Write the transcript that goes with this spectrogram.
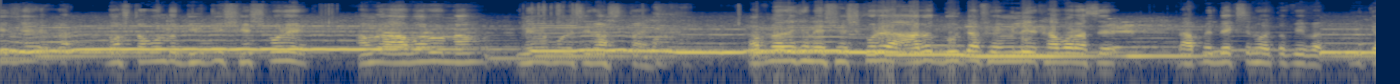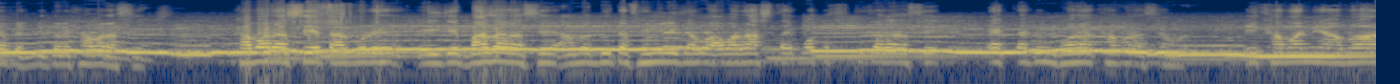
এই যে দশটা পর্যন্ত ডিউটি শেষ করে আমরা আবারও নাম নেমে পড়েছি রাস্তায়। আপনার এখানে শেষ করে আরও দুইটা ফ্যামিলির খাবার আছে। আপনি দেখছেন হয়তো পিকআপের ভিতরে খাবার আছে। খাবার আছে, তারপরে এই যে বাজার আছে, আমরা দুইটা ফ্যামিলি যাব, আবার রাস্তায় পথশ্রী যারা আছে এক কার্টুন ভরা খাবার আছে আমার। এই খাবার নিয়ে আবার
